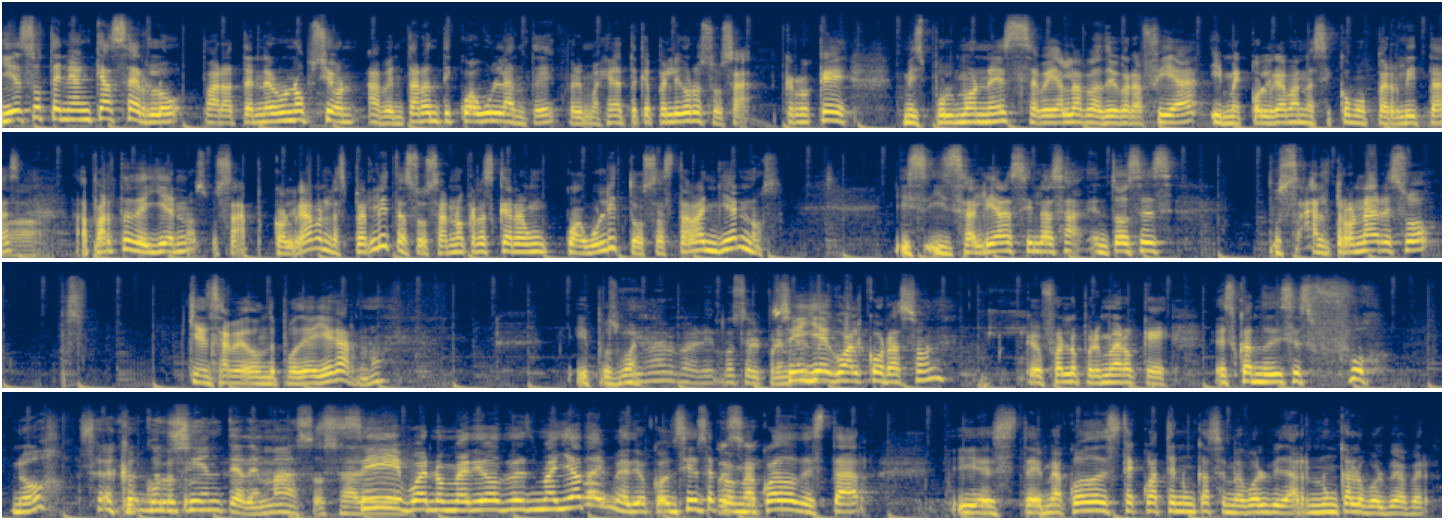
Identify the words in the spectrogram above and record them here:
Y eso tenían que hacerlo para tener una opción, aventar anticoagulante, pero imagínate qué peligroso. O sea, creo que mis pulmones, se veía la radiografía y me colgaban así como perlitas, aparte de llenos, o sea, colgaban las perlitas, o sea, no crees que era un coagulito, o sea, estaban llenos. Y, y salía así la... sa- Entonces, pues al tronar eso, pues, quién sabe a dónde podía llegar, ¿no? Y pues bueno. Qué. Pues el primer Sí llegó al corazón, que fue lo primero que es cuando dices, ¡fu! ¿No? O sea, Tú consciente además, o sea. Sí, de- bueno, medio desmayada y medio consciente, Pues pero me sí. acuerdo de estar. Y este, me acuerdo de este cuate, nunca se me va a olvidar, nunca lo volví a ver.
